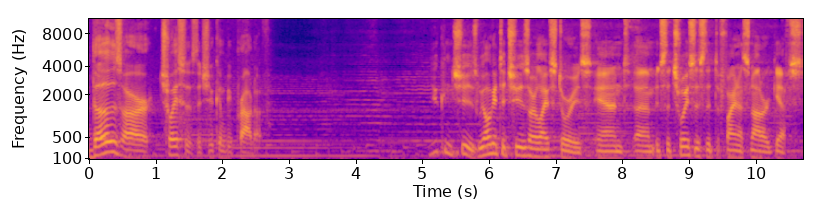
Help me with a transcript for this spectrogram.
Those are choices that you can be proud of. You can choose. We all get to choose our life stories, and um, it's the choices that define us, not our gifts.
